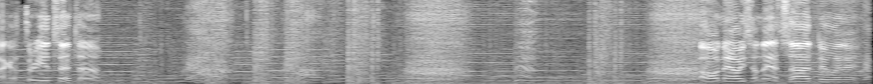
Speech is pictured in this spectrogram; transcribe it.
I got three hits that time. Oh, now he's on that side doing it?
